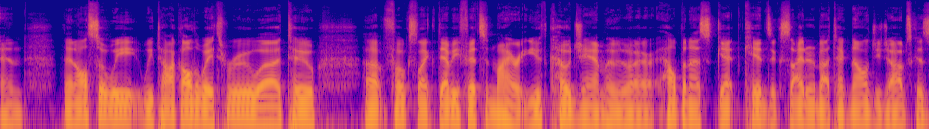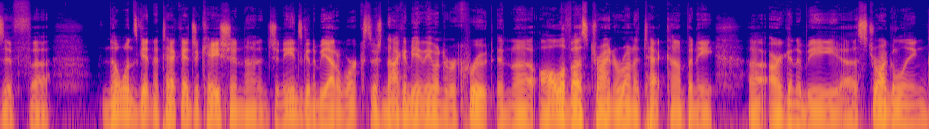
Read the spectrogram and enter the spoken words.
and then also we we talk all the way through to. folks like Debbie Fitzenmeyer at Youth Code Jam, who are helping us get kids excited about technology jobs. Because if no one's getting a tech education. Uh, Janine's going to be out of work because there's not going to be anyone to recruit. And uh, all of us trying to run a tech company uh, are going to be uh, struggling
